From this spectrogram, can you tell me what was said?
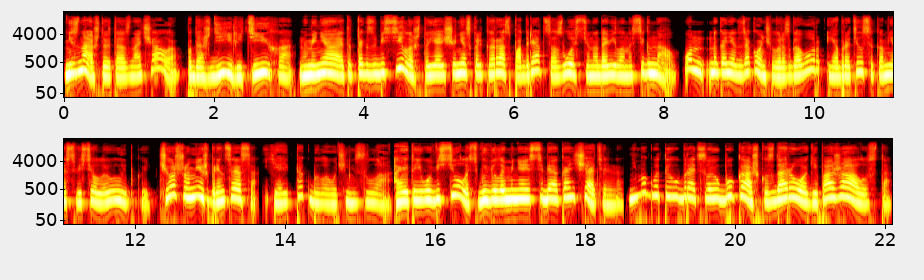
Не знаю, что это означало, подожди или тихо, но меня это так взбесило, что я еще несколько раз подряд со злостью надавила на сигнал. Он, наконец, закончил разговор и обратился ко мне с веселой улыбкой. «Чё шумишь, принцесса?» Я и так была очень зла, а эта его веселость вывела меня из себя окончательно. «Не мог бы ты убрать свою букашку с дороги, пожалуйста?»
